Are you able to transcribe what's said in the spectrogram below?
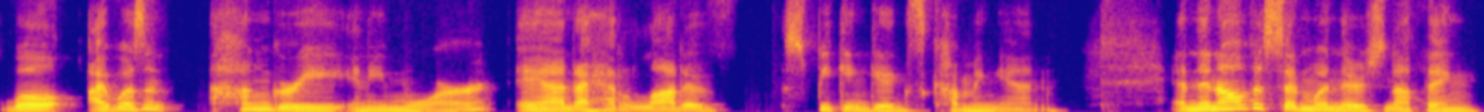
Well, I wasn't hungry anymore. And I had a lot of speaking gigs coming in. And then all of a sudden, when there's nothing,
